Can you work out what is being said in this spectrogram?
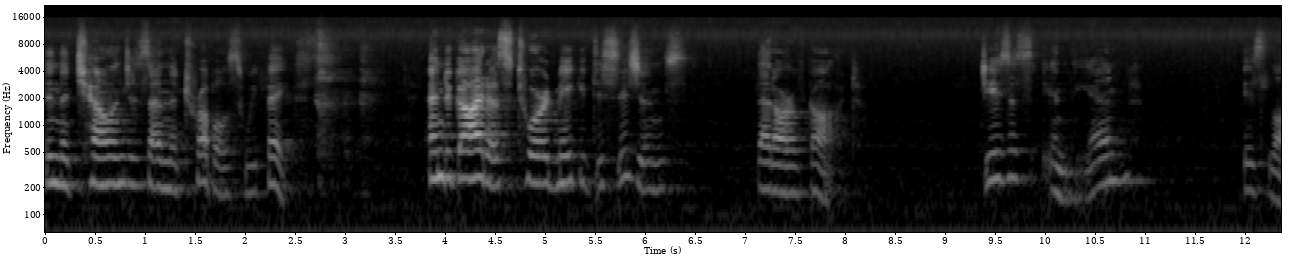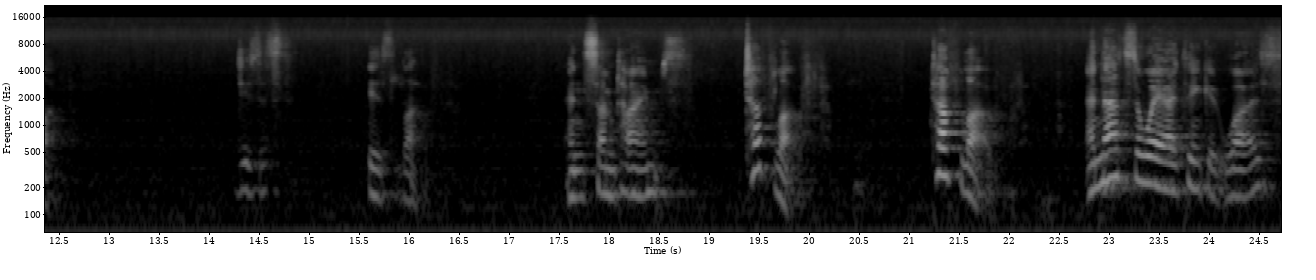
in the challenges and the troubles we face, and to guide us toward making decisions that are of God. Jesus, in the end, is love. Jesus is love. And sometimes tough love. Tough love. And that's the way I think it was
